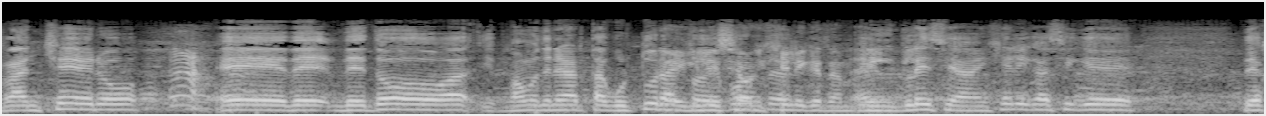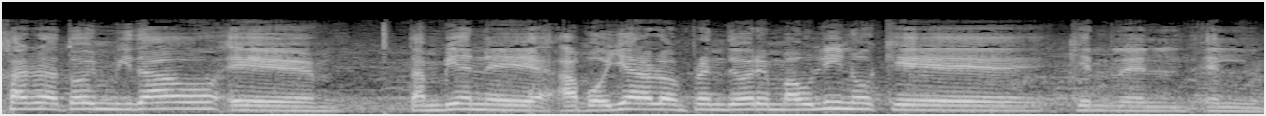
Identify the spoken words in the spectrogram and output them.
Ranchero, eh, de, de todo, vamos a tener harta cultura, La iglesia deporte, evangélica también. la iglesia evangélica, así que dejar a todos invitados, eh, también eh, apoyar a los emprendedores maulinos que, que el, el-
